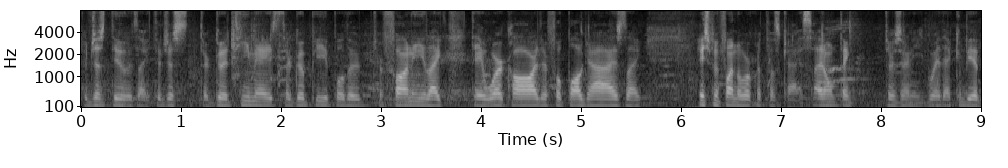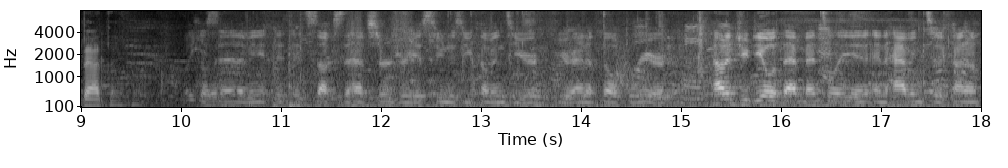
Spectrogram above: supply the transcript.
they're just dudes. Like they're just they're good teammates. They're good people. They're they're funny. Like they work hard. They're football guys. Like it's been fun to work with those guys. I don't think there's any way that could be a bad thing. Like you said, I mean, it, it sucks to have surgery as soon as you come into your, your NFL career. How did you deal with that mentally and, and having to kind of,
